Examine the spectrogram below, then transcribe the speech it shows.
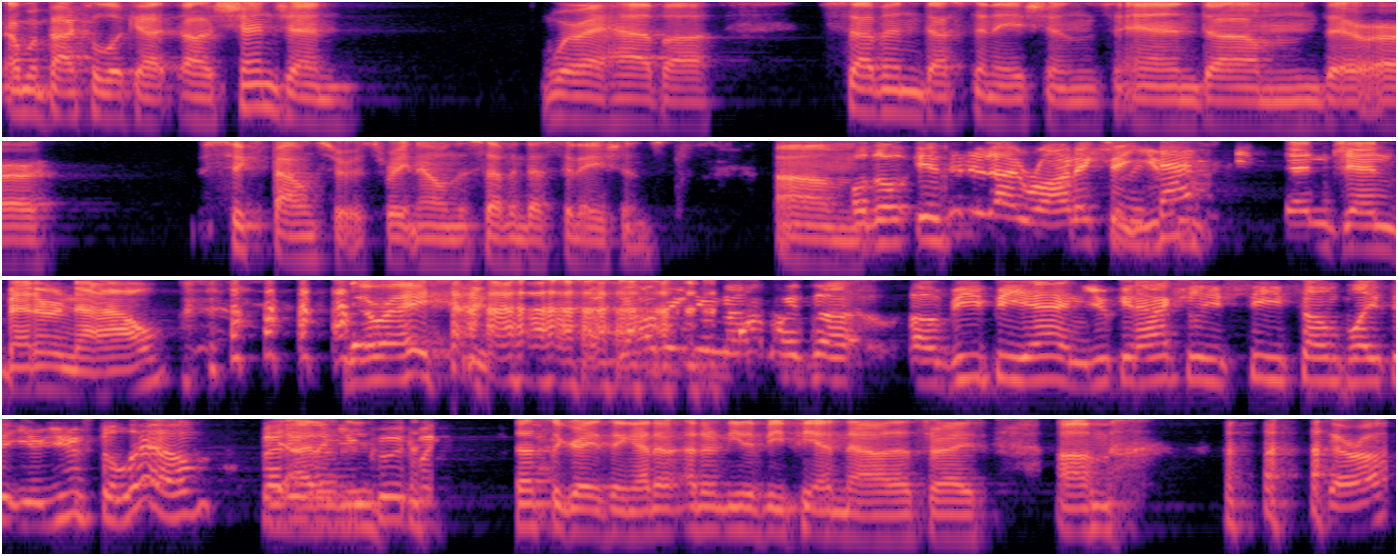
I went back to look at uh, Shenzhen, where I have uh, seven destinations, and um, there are six bouncers right now in the seven destinations. Um, Although, isn't it ironic that you can that's- see Gen better now? yeah, right. now that you're not with a, a VPN, you can actually see some place that you used to live better Yeah, than you need- could with That's the great thing. I don't I don't need a VPN now. That's right. Um, Sarah.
